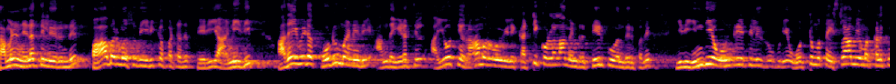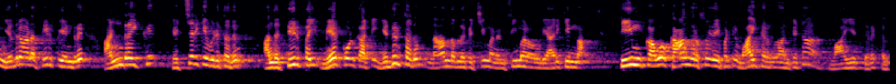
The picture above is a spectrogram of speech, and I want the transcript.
தமிழ் நிலத்தில் இருந்து பாபர் மசூதி இடிக்கப்பட்டது பெரிய அநீதி. அதைவிட கொடும் அநீதி அந்த இடத்தில் அயோத்தி ராமர் கோவிலை கட்டிக்கொள்ளலாம் என்று தீர்ப்பு வந்திருப்பது இது இந்திய ஒன்றியத்தில் இருக்கக்கூடிய ஒட்டுமொத்த இஸ்லாமிய மக்களுக்கும் எதிரான தீர்ப்பு என்று அன்றைக்கு எச்சரிக்கை விடுத்ததும் அந்த தீர்ப்பை மேற்கோள் காட்டி எதிர்த்ததும் நாம் தமிழர் கட்சி மன்னன் சீமான் அவருடைய அறிக்கையும் தான். திமுகவோ காங்கிரஸோ இதை பற்றி வாய் திறந்ததான்னு கேட்டால் வாயே திறக்கல்.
